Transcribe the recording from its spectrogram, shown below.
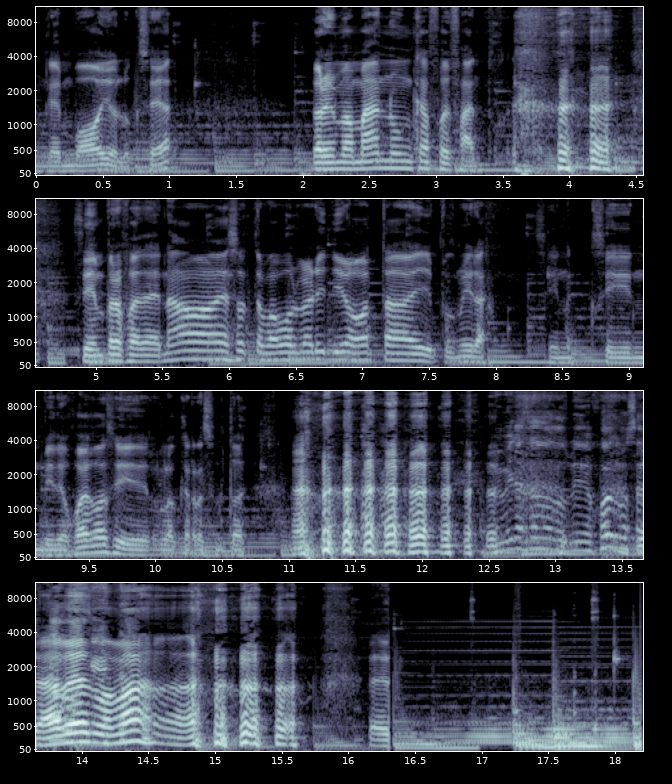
un Game Boy o lo que sea. Pero mi mamá nunca fue fan. Siempre fue de, no, eso te va a volver idiota. Y pues mira, sin, sin videojuegos y lo que resultó. Me hubieras dado los videojuegos. Ya ves, que- mamá.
